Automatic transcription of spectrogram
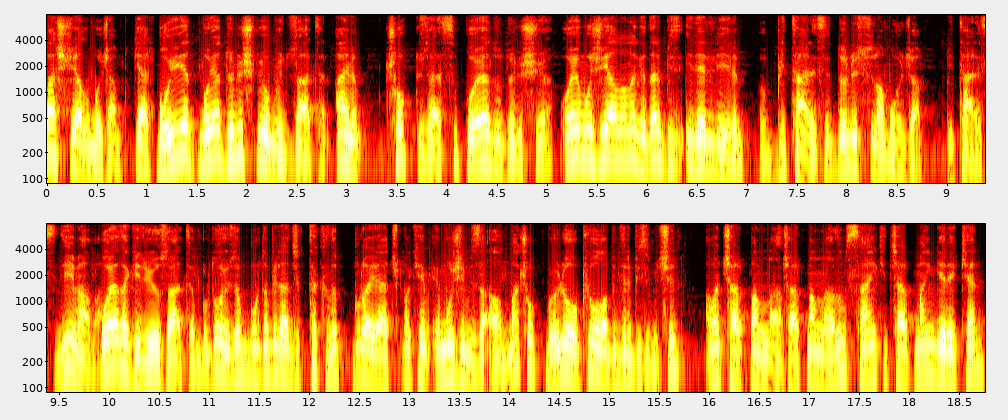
başlayalım hocam. Gel. Boya boya dönüşmüyor muydu zaten? Aynen çok güzelsin. Boya da dönüşüyor. O emojiyi alana kadar biz ilerleyelim. Bir tanesi dönüşsün ama hocam. Bir tanesi değil mi ama? Boya da geliyor zaten burada. O yüzden burada birazcık takılıp burayı açmak hem emojimizi almak çok böyle OP olabilir bizim için. Ama çarpman lazım. Çarpman lazım. Sanki çarpman gereken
